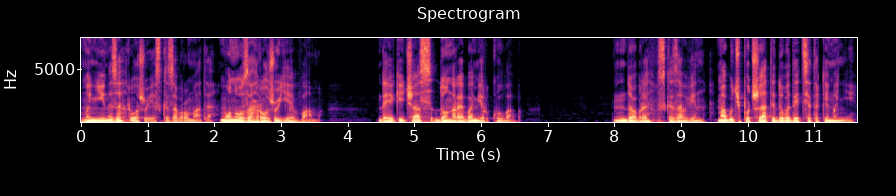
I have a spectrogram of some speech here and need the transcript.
Мені не загрожує, сказав Ромата, воно загрожує вам. Деякий час Дон Реба міркував. Добре, сказав він, мабуть, почати доведеться таки мені.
